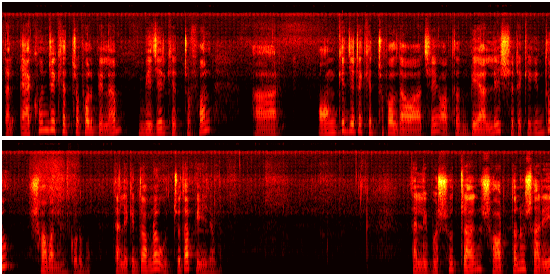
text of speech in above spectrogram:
তাহলে এখন যে ক্ষেত্রফল পেলাম মেজের ক্ষেত্রফল আর অঙ্কে যেটা ক্ষেত্রফল দেওয়া আছে, অর্থাৎ বেয়াল্লিশ, সেটাকে কিন্তু সমান করব। তাহলে কিন্তু আমরা উচ্চতা পেয়ে যাব। তাহলে লিখব সুতরাং শর্তানুসারে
